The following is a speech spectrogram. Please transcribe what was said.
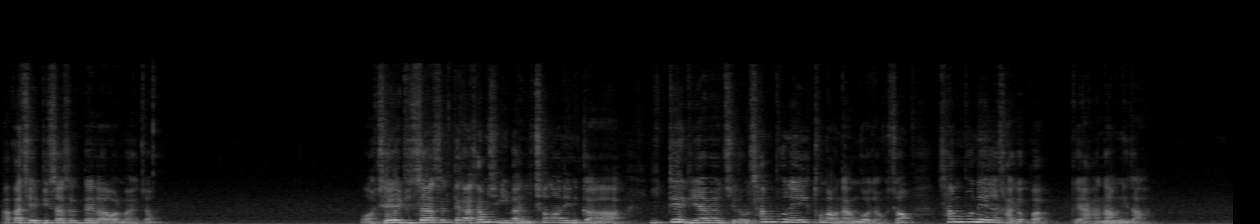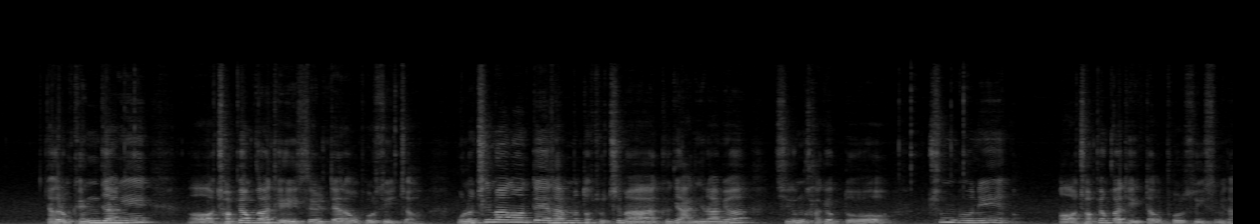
아까 제일 비쌌을 때가 얼마였죠? 어, 제일 비쌌을 때가 32만 2천 원이니까 이때에 비하면 지금 3분의 1 토막 난 거죠. 그쵸? 3분의 1 가격밖에 안 합니다. 자, 그럼 굉장히 어, 저평가 돼 있을 때라고 볼 수 있죠. 물론 7만 원대에 사면 더 좋지만 그게 아니라면 지금 가격도 충분히 어, 저평가 돼 있다고 볼 수 있습니다.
